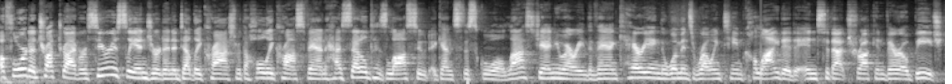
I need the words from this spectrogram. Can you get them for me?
A Florida truck driver seriously injured in a deadly crash with a Holy Cross van has settled his lawsuit against the school. Last January, the van carrying the women's rowing team collided into that truck in Vero Beach.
